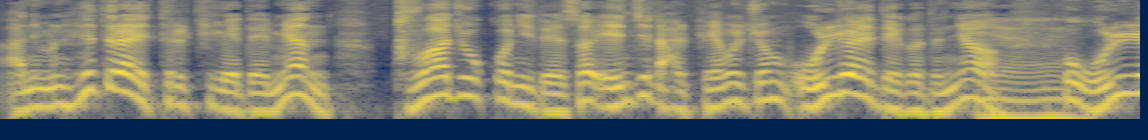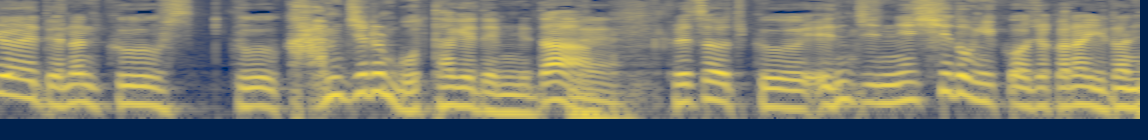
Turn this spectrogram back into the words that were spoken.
아니면 헤드라이트를 켜게 되면 부하 조건이 돼서 엔진 RPM을 좀 올려야 되거든요. 예. 그 올려야 되는 그, 그 감지를 못하게 됩니다. 네. 그래서 그 엔진이 시동이 꺼졌거나 이런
